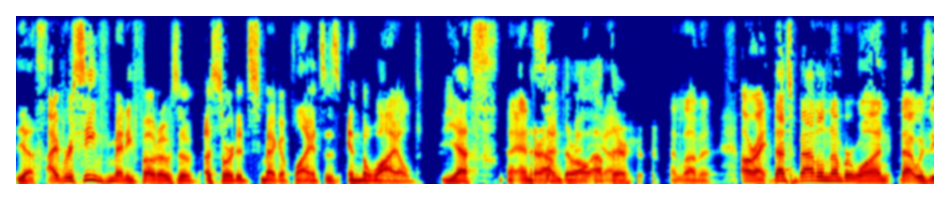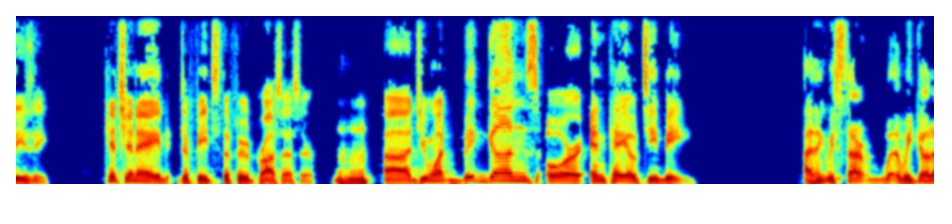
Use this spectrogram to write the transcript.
Yes. I've received many photos of assorted Smeg appliances in the wild Yes. and They're, out, they're all out yeah. there. I love it. All right. That's battle number one. That was easy. KitchenAid defeats the food processor. hmm Uh, do you want big guns or NKOTB? I think we start, we go to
